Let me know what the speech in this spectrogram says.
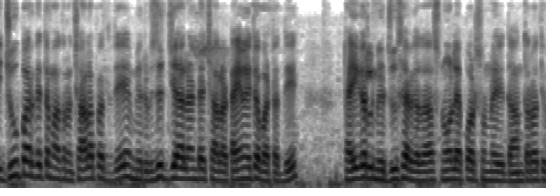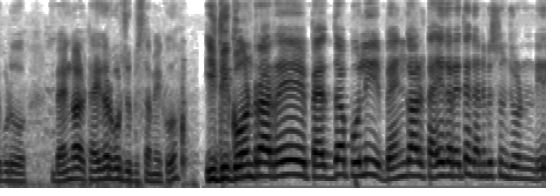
ఈ జూ పార్క్ అయితే మాత్రం చాలా పెద్దది. మీరు విజిట్ చేయాలంటే చాలా టైం అయితే పట్టద్ది. టైగర్లు మీరు చూశారు కదా స్నో లెపర్స్ ఉన్నాయి. దాని తర్వాత ఇప్పుడు బెంగాల్ టైగర్ కూడా చూపిస్తా మీకు. ఇది గోండ్రా రే పెద్ద పులి. బెంగాల్ టైగర్ అయితే కనిపిస్తుంది చూడండి.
